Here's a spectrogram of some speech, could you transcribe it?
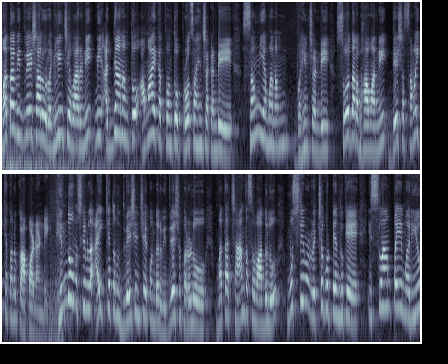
మత విద్వేషాలు రగిలించే వారిని మీ అజ్ఞానంతో అమాయకత్వంతో ప్రోత్సహించకండి. సంయమనం వహించండి. సోదర భావాన్ని దేశ సమైక్యతను కాపాడండి. హిందూ ముస్లింల ఐక్యతను ద్వేషించే కొందరు విద్వేషపరులు మత ఛాందసవాదులు ముస్లింలు రెచ్చగొట్టేందుకే ఇస్లాంపై మరియు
